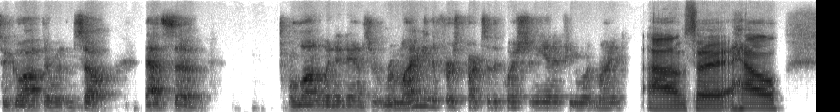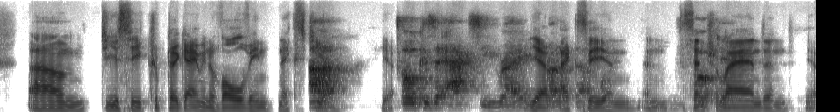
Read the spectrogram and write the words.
to go out there with them. So that's a, a long-winded answer. Remind me the first parts of the question again if you wouldn't mind. Um, so how um, do you see crypto gaming evolving next year? Ah, yeah. oh because of axie right yeah, Axie and and Land and yeah,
